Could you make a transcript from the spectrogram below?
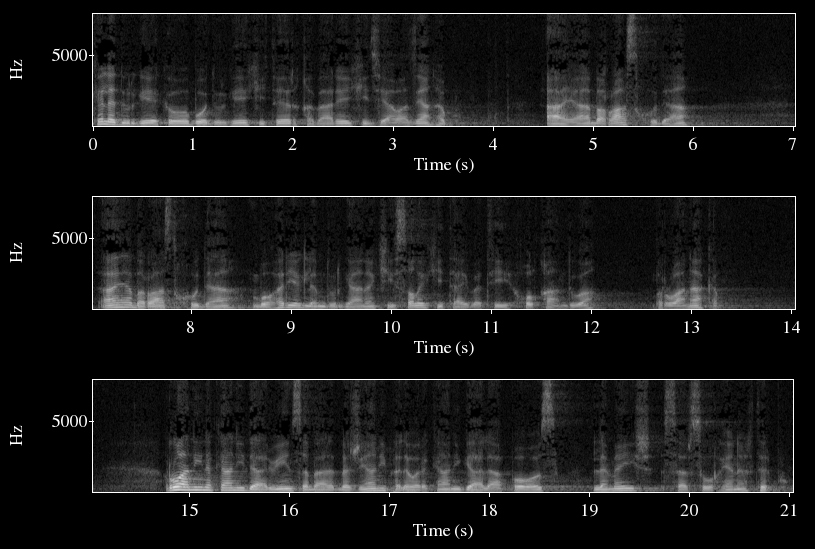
کە لە دوورگەیەکەوە بۆ دوورگەیەکی تر قەبارەیەکی جیاوازیان هەبوو. ئایا بە ڕاست خودا؟ ئایا بە ڕاست خودا بۆ هەر یەک لەم دوورگانە کیسەڵێکی تایبەتی خوڵقاندووە؟ بڕوا ناکەم. ڕوانینەکانی داروین سەبارەت بە ژیانی پەلەوەرەکانی گالاپۆز لەمەیش سەرسووڕهێنەرتر بوو.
